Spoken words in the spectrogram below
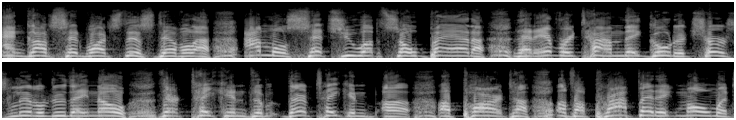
and God said, Watch this, devil. Uh, I'm going to set you up so bad uh, that every time they go to church, little do they know they're taking, they're taking a part of a prophetic moment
